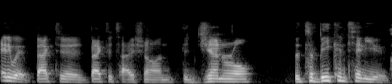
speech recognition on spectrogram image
anyway, back to back to Tyshawn, the general, the to be continued.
